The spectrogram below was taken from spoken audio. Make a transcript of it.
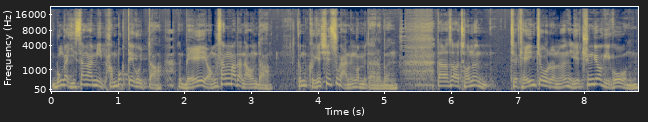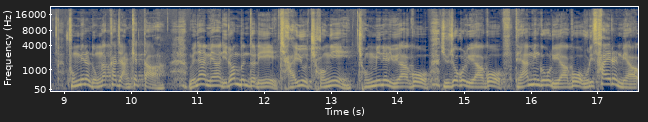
뭔가 이상함이 반복되고 있다. 매 영상마다 나온다. 그럼 그게 실수가 아닌 겁니다, 여러분. 따라서 저는 제 개인적으로는 이게 충격이고 국민을 농락하지 않겠다. 왜냐하면 이런 분들이 자유, 정의, 정민을 위하고 유족을 위하고 대한민국을 위하고 우리 사회를 위하-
